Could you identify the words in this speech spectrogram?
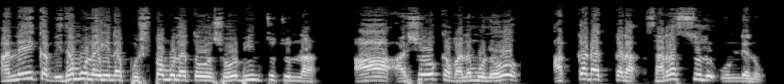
అనేక విధములైన పుష్పములతో శోభించుచున్న ఆ అశోక వనములో అక్కడక్కడ సరస్సులు ఉండెను.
